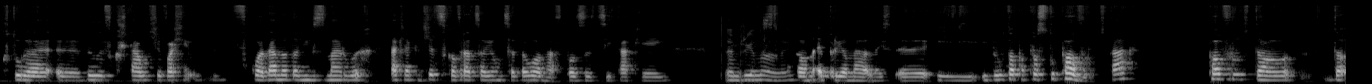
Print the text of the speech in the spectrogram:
które y, były w kształcie właśnie, wkładano do nich zmarłych, tak jak dziecko wracające do łona w pozycji takiej embrionalnej. embrionalnej. Y, I, I był to po prostu powrót, tak? powrót do, do,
